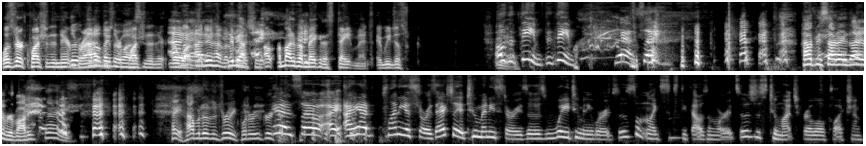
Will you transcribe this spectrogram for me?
was there a question in there, There- I Brad? don't think there there a was. question in there? Okay. I do have a Maybe question. I, I might have been making a statement, and we just. Oh, Yeah. the theme, the theme. Yeah. So Happy Saturday night, everybody! Hey, hey, have another drink. What are we drinking? yeah, so I, I had plenty of stories. I actually had too many stories. It was way too many words. It was something like 60,000 words. It was just too much for a little collection.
